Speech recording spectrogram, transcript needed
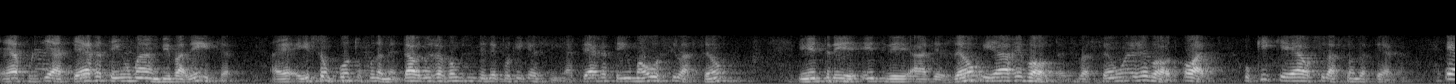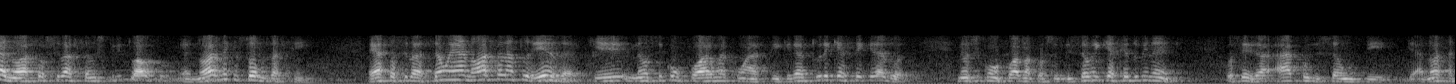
É porque a Terra tem uma ambivalência. É, isso é um ponto fundamental. Nós já vamos entender por que é assim. A Terra tem uma oscilação entre, entre a adesão e a revolta. A oscilação é a revolta. Ora, o que, que é a oscilação da Terra? É a nossa oscilação espiritual. É nós é que somos assim. Essa oscilação é a nossa natureza, que não se conforma com a criatura que quer ser criador. Não se conforma com a submissão e quer ser dominante. Ou seja, a condição de, de a, nossa,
